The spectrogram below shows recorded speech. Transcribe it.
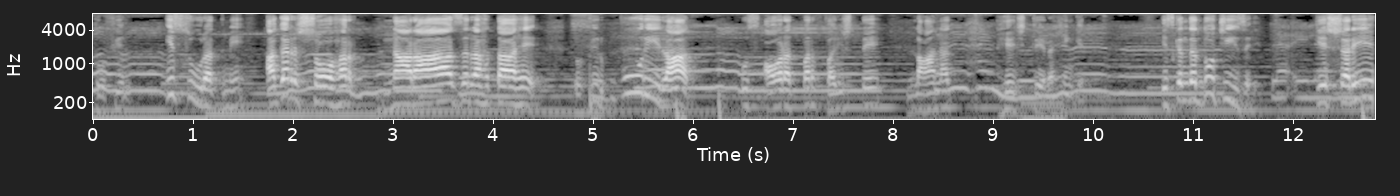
तो फिर इस सूरत में अगर शौहर नाराज़ रहता है तो फिर पूरी रात उस औरत पर फरिश्ते लानत भेजते रहेंगे। इसके अंदर दो चीज़ है कि शरी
